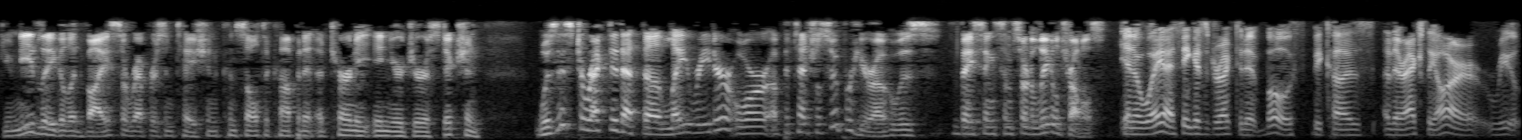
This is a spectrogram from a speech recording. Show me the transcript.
If you need legal advice or representation, consult a competent attorney in your jurisdiction. Was this directed at the lay reader or a potential superhero who was facing some sort of legal troubles? In a way, I think it's directed at both because there actually are real,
